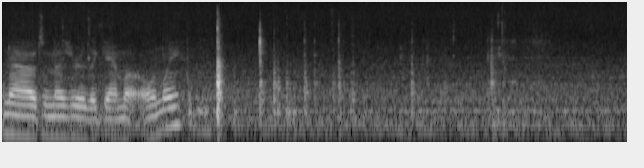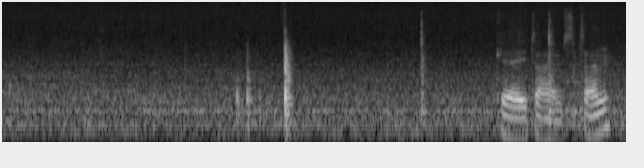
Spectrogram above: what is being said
Now to measure the gamma only. Okay, times 10.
